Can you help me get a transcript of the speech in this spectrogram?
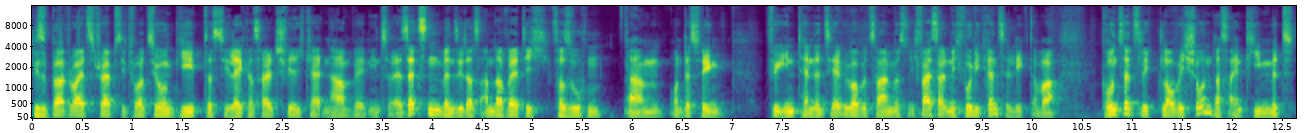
diese Bird Rights Trap Situation gibt, dass die Lakers halt Schwierigkeiten haben werden, ihn zu ersetzen, wenn sie das anderweitig versuchen. Ähm, und deswegen für ihn tendenziell überbezahlen müssen. Ich weiß halt nicht, wo die Grenze liegt, aber grundsätzlich glaube ich schon, dass ein Team mit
